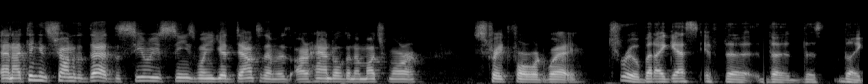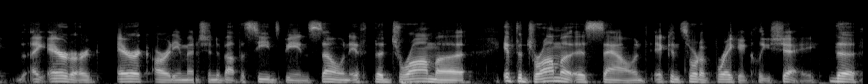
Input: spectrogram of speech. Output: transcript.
and I think in Shaun of the Dead, the serious scenes when you get down to them is, are handled in a much more straightforward way. True, but I guess if the the the like Eric Eric already mentioned about the seeds being sown, if the drama if the drama is sound, it can sort of break a cliche. The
